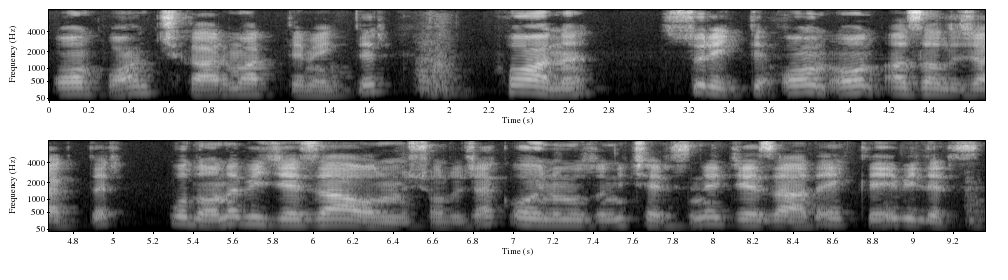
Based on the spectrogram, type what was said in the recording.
10 puan çıkarmak demektir. Puanı sürekli 10-10 azalacaktır. Bu da ona bir ceza olmuş olacak. Oyunumuzun içerisine ceza da ekleyebiliriz.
